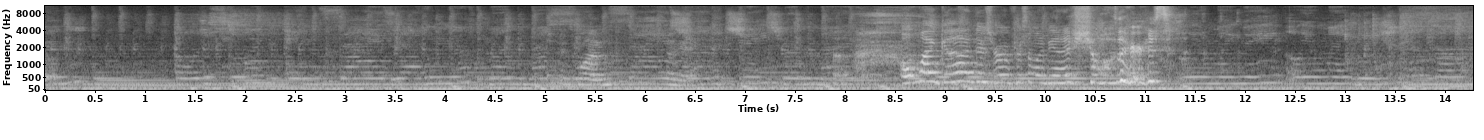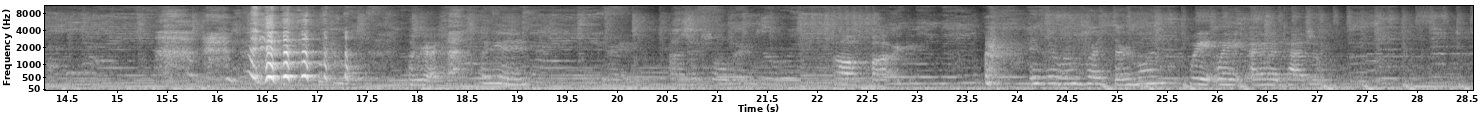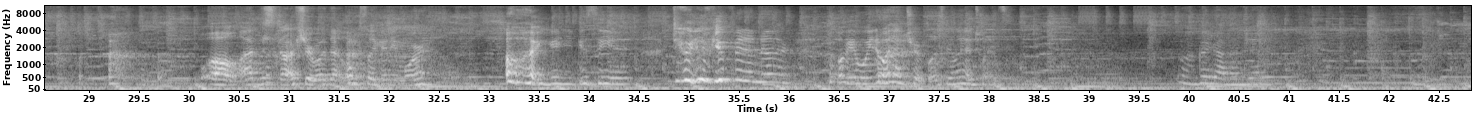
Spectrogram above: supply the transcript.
There's one. Okay. Oh my god, there's room for someone to be on his shoulders. Okay. okay. Right. On his shoulders. Oh fuck. Is there room for a third one? Wait, wait, I gotta attach him. Well, I'm just not sure what that looks like anymore. Oh my god, you can see it. Dude, you can fit another. Okay, we don't have triplets, we only have twins. Oh, good job, MJ.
